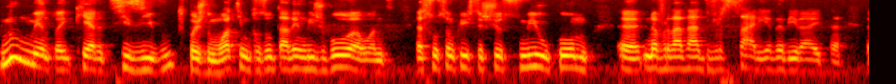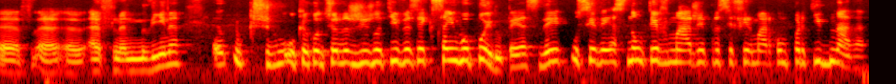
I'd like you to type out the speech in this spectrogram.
no momento em que era decisivo, depois de um ótimo resultado em Lisboa, onde Assunção Cristas se assumiu como, uh, na verdade, a adversária da direita, a Fernando Medina, o que, chegou, o, que aconteceu nas legislativas é que, sem o apoio do PSD, o CDS não teve margem para se afirmar como partido de nada.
